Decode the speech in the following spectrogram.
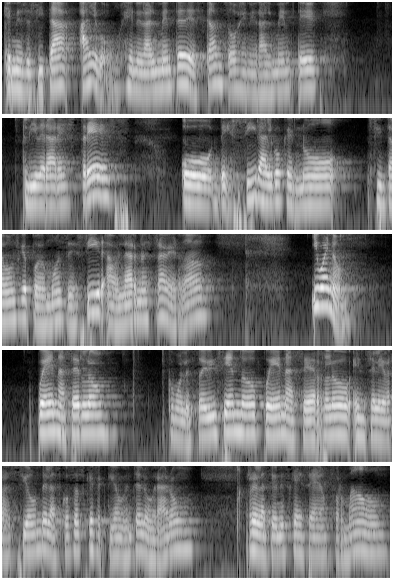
que necesita algo, generalmente descanso, generalmente liberar estrés o decir algo que no sintamos que podemos decir, hablar nuestra verdad. Y bueno, pueden hacerlo, como lo estoy diciendo, pueden hacerlo en celebración de las cosas que efectivamente lograron, relaciones que se hayan formado,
